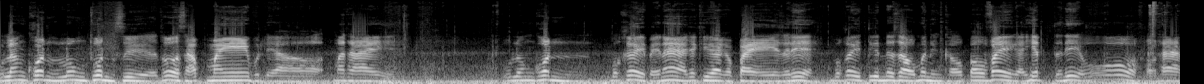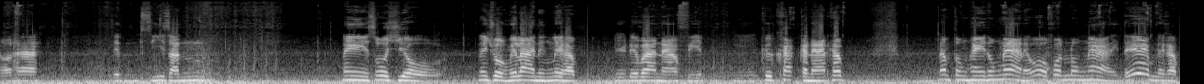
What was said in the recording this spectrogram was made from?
ผู้ลังคนลงทุนซื้อโทรศัพท์ใหม่พุ่นแล้วมาไทยผู้ลงคนบ่เคยไปหน้าจะเคลือกับไปซะดิบ่เคยตื่นแต่เช้ามาหนึ่งเขาเป่าไฟกับเฮ็ดซะดิโอ้เขาท่าเขาท่าเป็นสีสัน ในโซเชียลในช่วงเวลาหนึ่งเลยครับเรียกได้ว่าหนาฟีดคือคักขนาดครับน้ำทงไฮทงหน้าเนี่ยโอ้คนลงหน้านี่เต็มเลยครับ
